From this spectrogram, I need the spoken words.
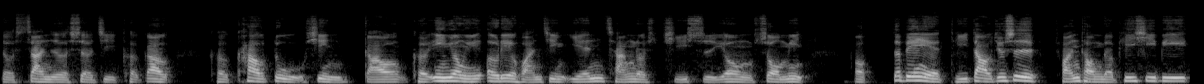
的散热设计，可靠可靠度性高，可应用于恶劣环境，延长了其使用寿命。哦，这边也提到就是。传统的 PCB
